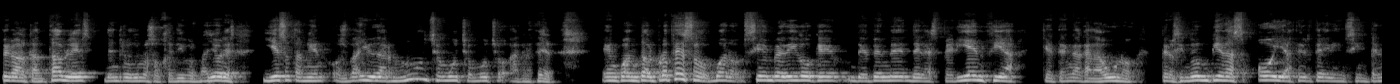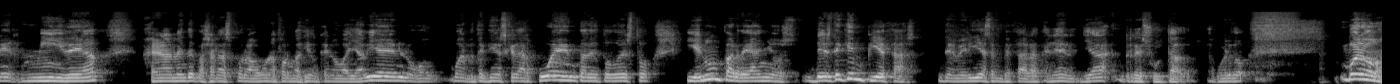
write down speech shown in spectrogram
pero alcanzables dentro de unos objetivos mayores. Y eso también os va a ayudar mucho, mucho, mucho a crecer. En cuanto al proceso, bueno, siempre digo que depende de la experiencia que tenga cada uno, pero si tú empiezas hoy a hacer trading sin tener ni idea, generalmente pasarás por alguna formación que no vaya bien, luego, bueno, te tienes que dar cuenta de todo esto y en un par de años, desde que empiezas, deberías empezar a tener ya resultados, ¿de acuerdo? Bueno,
